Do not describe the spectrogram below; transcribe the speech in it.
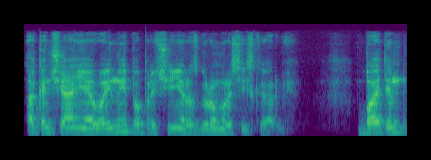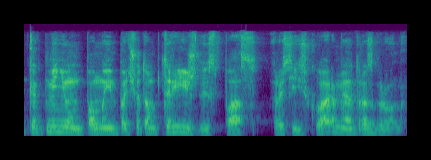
окончания войны по причине разгрома российской армии. Байден, как минимум, по моим подсчетам, трижды спас российскую армию от разгрома.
